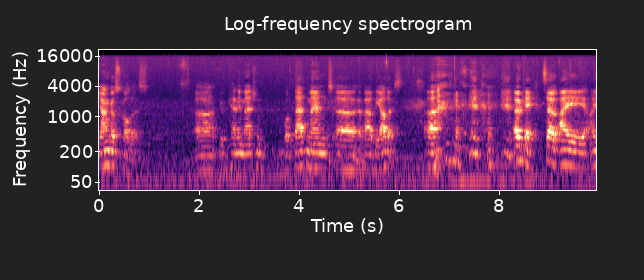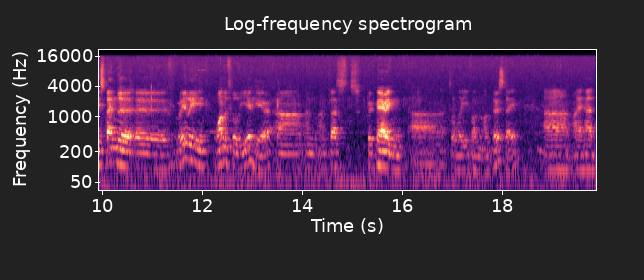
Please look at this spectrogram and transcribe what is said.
younger scholars. Uh, you can imagine what that meant uh, about the others. Uh, okay, so I, I spent a, a, really wonderful year here. Uh, I'm, I'm, just preparing uh, to leave on, on Thursday. Uh, I had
